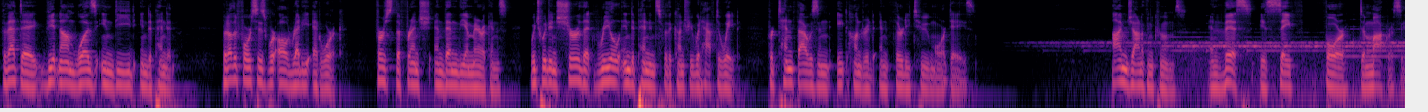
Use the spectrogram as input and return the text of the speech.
For that day, Vietnam was indeed independent. But other forces were already at work. First the French and then the Americans, which would ensure that real independence for the country would have to wait, for 10,832 more days. I'm Jonathan Coombs, and this is Safe for Democracy.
